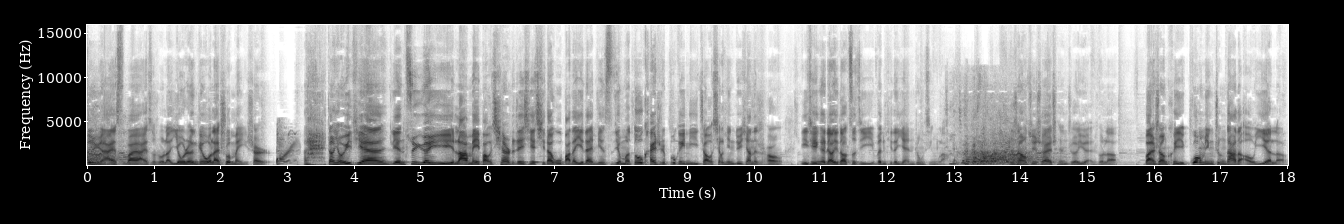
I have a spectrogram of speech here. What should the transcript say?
孙宇 SYS 说了，有人给我来说没事儿。哎，当有一天连最愿意拉美宝气儿的这些七大姑八大姨、烂面四舅们都开始不给你找相亲对象的时候，你就应该了解到自己问题的严重性了。史上最帅陈哲远说了，晚上可以光明正大的熬夜了。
